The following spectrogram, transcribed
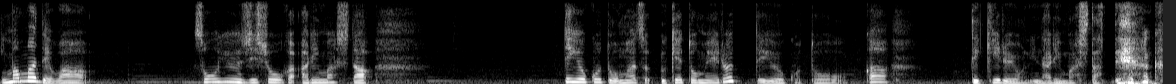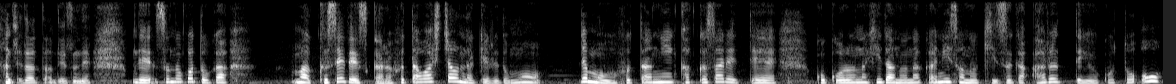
今まではそういう事象がありましたっていうことをまず受け止めるっていうことができるようになりましたっていう感じだったんですね。でそのことがまあ癖ですから蓋はしちゃうんだけれどもでも蓋に隠されて心のひだの中にその傷があるっていうことを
